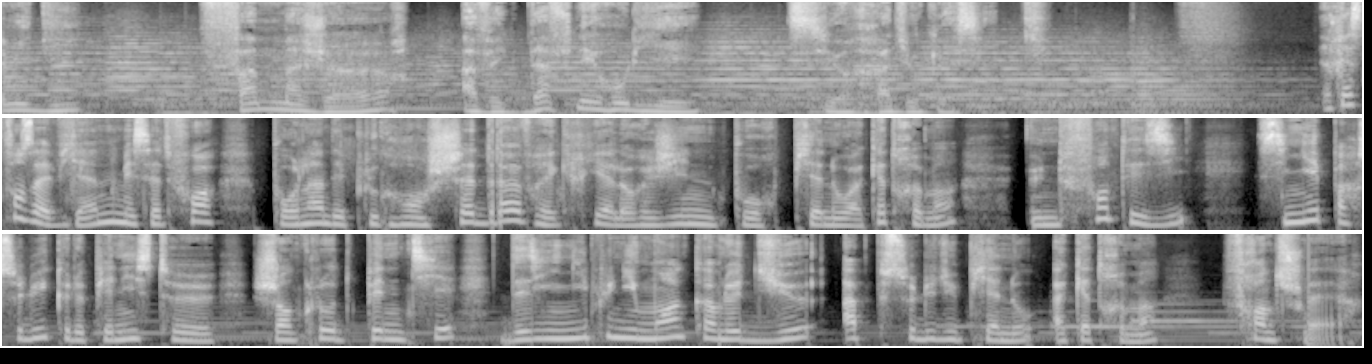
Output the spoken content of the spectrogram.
midi, Femme majeure avec Daphné Roulier sur Radio Classique. Restons à Vienne, mais cette fois pour l'un des plus grands chefs-d'œuvre écrits à l'origine pour piano à quatre mains, une fantaisie signée par celui que le pianiste Jean-Claude Pentier désigne ni plus ni moins comme le dieu absolu du piano à quatre mains, Franz Schubert.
